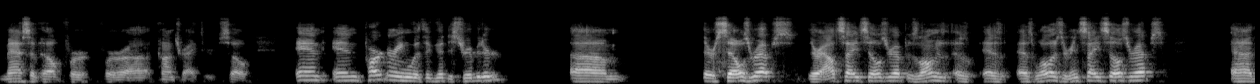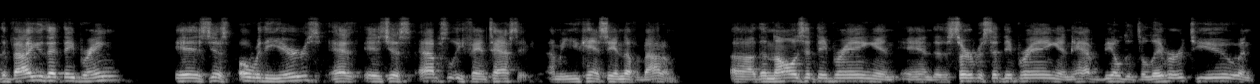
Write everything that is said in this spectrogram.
massive help for for uh, contractors. So and and partnering with a good distributor um, their sales reps, their outside sales rep, as long as as as well as their inside sales reps, uh, the value that they bring is just over the years has, is just absolutely fantastic. I mean, you can't say enough about them. Uh, the knowledge that they bring and and the service that they bring and have be able to deliver to you and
